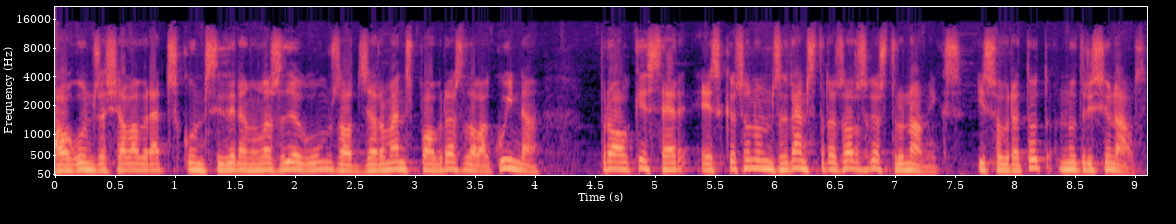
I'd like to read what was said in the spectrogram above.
Alguns aixalabrats consideren les llegums els germans pobres de la cuina, però el que és cert és que són uns grans tresors gastronòmics i sobretot nutricionals.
